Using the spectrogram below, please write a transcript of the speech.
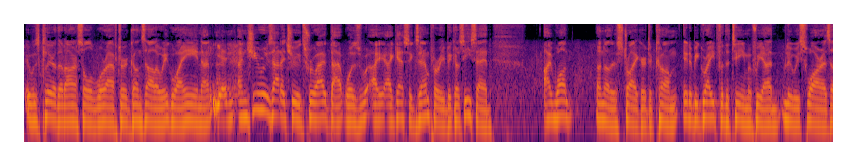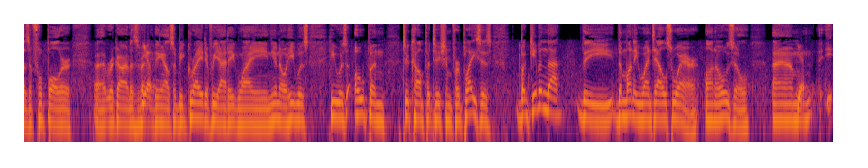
it was clear that Arsenal were after Gonzalo Higuain, and, yes. and, and Giroud's attitude throughout that was, I, I guess, exemplary because he said. I want another striker to come. It'd be great for the team if we had Luis Suarez as a footballer, uh, regardless of yep. anything else. It'd be great if we had Higuain. You know, he was he was open to competition for places. But given that the the money went elsewhere on Ozil, um, yep. he,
